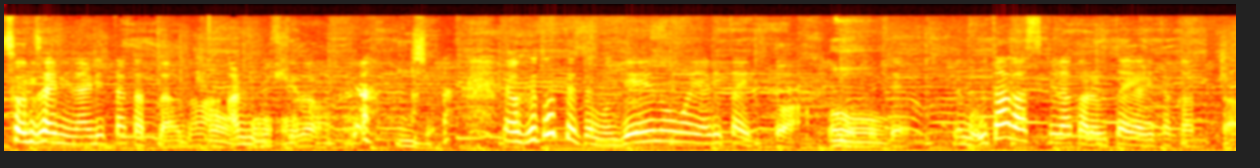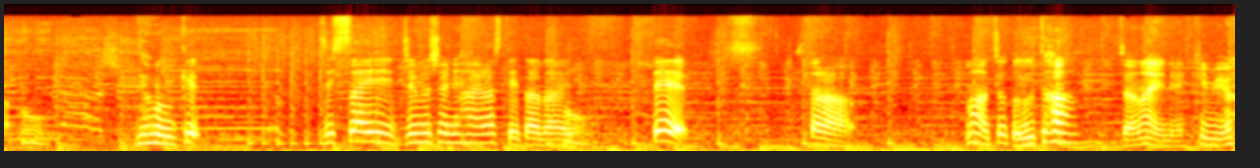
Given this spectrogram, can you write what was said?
存在になりたかったのはあるんですけど。いいじ でも太ってても芸能はやりたいとは思ってて。でも歌が好きだから歌やりたかった。でも受け実際事務所に入らせていただいうん。て、そしたらまあちょっと歌じゃないね君は。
